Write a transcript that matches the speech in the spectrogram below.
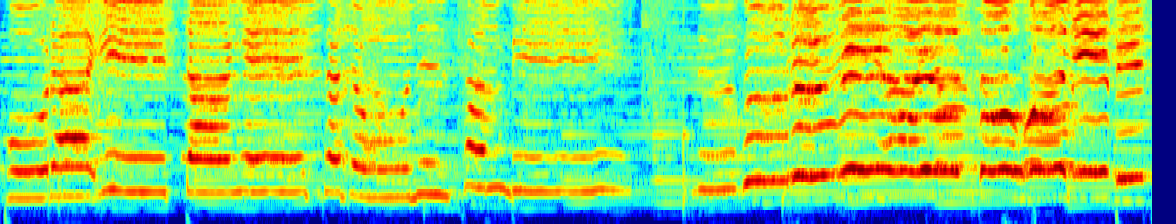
보라 이 땅에 찾아오는 찬빛 누구를 위하여서 환히 비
